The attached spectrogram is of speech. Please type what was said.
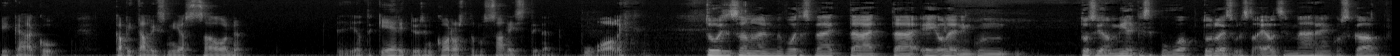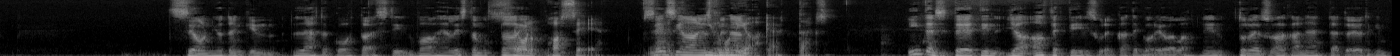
ikään kuin kapitalismi, jossa on jotenkin erityisen korostunut sadistinen puoli. Toisin sanoen me voitaisiin väittää, että ei ole niin kuin tosiaan mielekästä puhua todellisuudesta ajallisen määreen, koska se on jotenkin lähtökohtaisesti valheellista, mutta Se on passé. sen Näin sijaan, jos mennään käyttääkseni. Intensiteetin ja affektiivisuuden kategorioilla, niin todellisuus alkaa näyttäytyä jotenkin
